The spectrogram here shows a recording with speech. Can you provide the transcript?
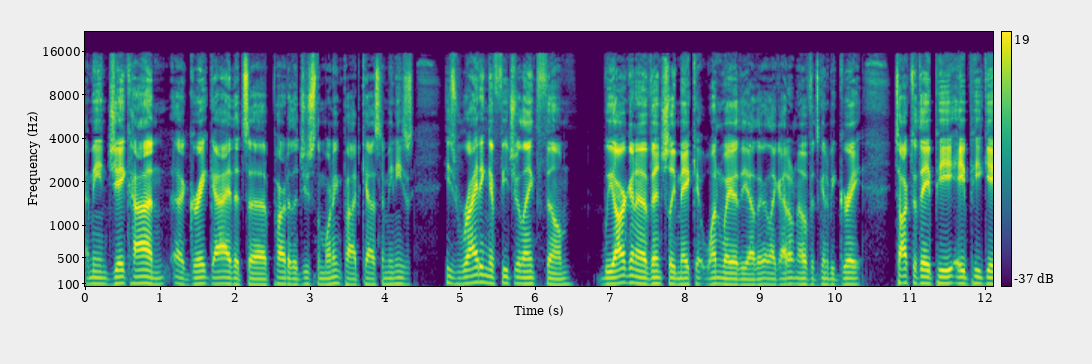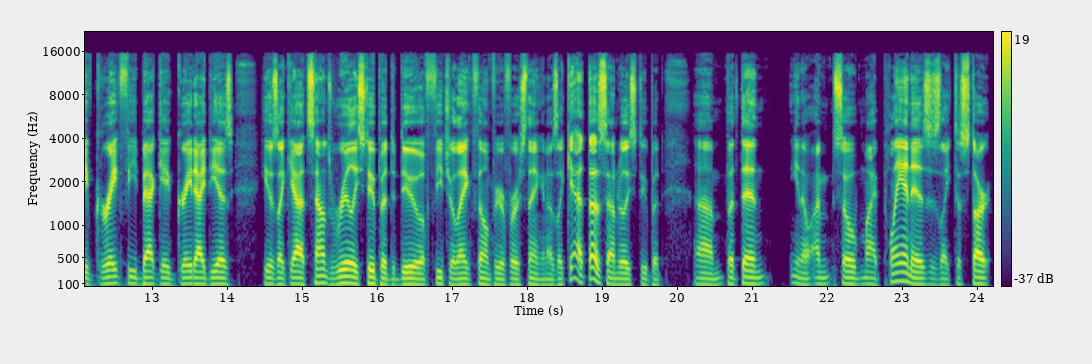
I mean, Jake Hahn, a great guy that's a part of the Juice in the Morning podcast. I mean, he's he's writing a feature length film. We are going to eventually make it one way or the other. Like, I don't know if it's going to be great. Talked with AP. AP gave great feedback, gave great ideas. He was like, "Yeah, it sounds really stupid to do a feature length film for your first thing," and I was like, "Yeah, it does sound really stupid." Um, but then, you know, I'm so my plan is is like to start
